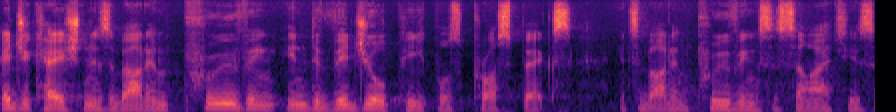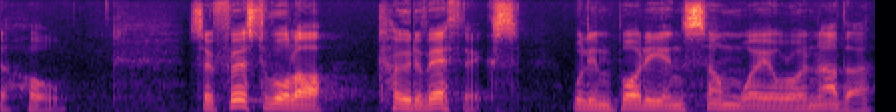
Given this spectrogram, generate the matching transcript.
Education is about improving individual people's prospects. It's about improving society as a whole. So first of all, our code of ethics will embody in some way or another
